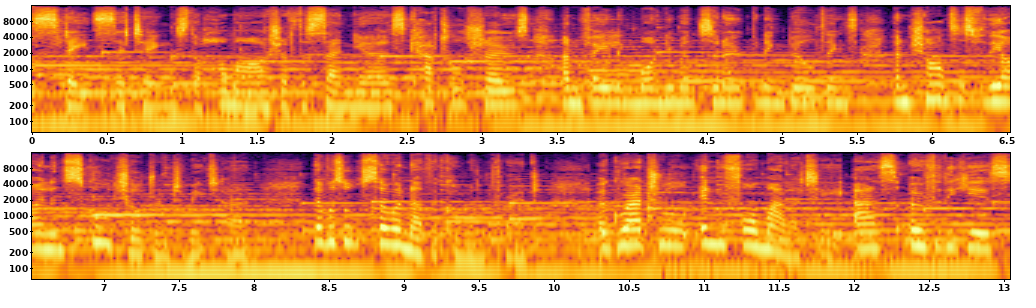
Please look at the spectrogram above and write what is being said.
state sittings, the homage of the seigneurs, cattle shows, unveiling monuments and opening buildings, and chances for the island's schoolchildren to meet her there was also another common thread a gradual informality as, over the years,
